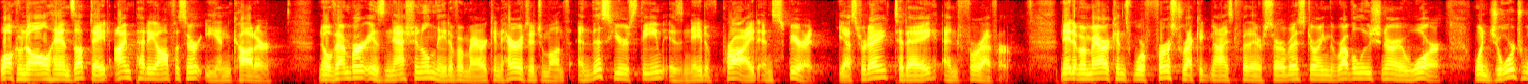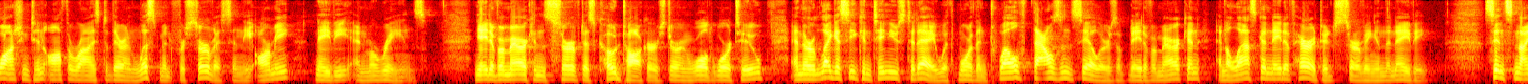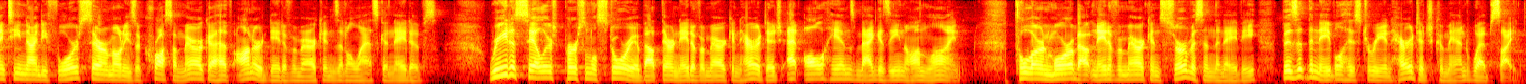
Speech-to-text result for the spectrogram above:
Welcome to All Hands Update. I'm Petty Officer Ian Cotter. November is National Native American Heritage Month, and this year's theme is Native Pride and Spirit, yesterday, today, and forever. Native Americans were first recognized for their service during the Revolutionary War, when George Washington authorized their enlistment for service in the Army, Navy, and Marines. Native Americans served as code talkers during World War II, and their legacy continues today with more than 12,000 sailors of Native American and Alaska Native heritage serving in the Navy. Since 1994, ceremonies across America have honored Native Americans and Alaska Natives. Read a sailor's personal story about their Native American heritage at All Hands Magazine online. To learn more about Native American service in the Navy, visit the Naval History and Heritage Command website.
